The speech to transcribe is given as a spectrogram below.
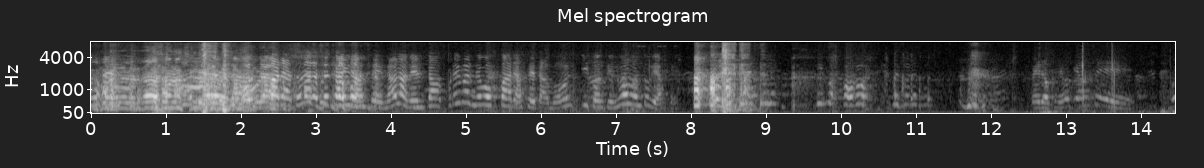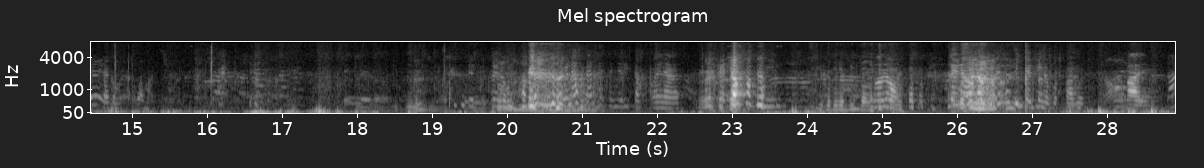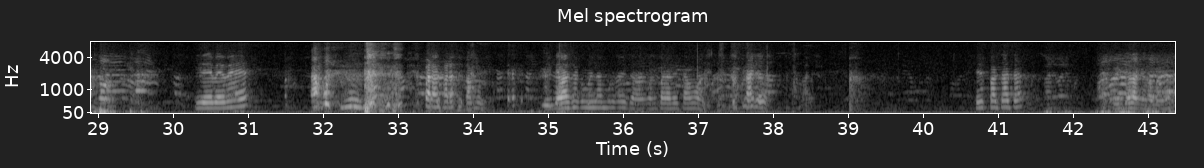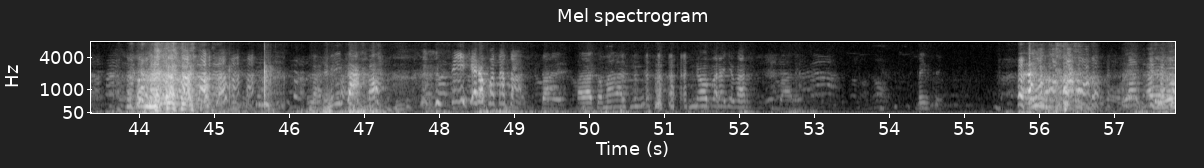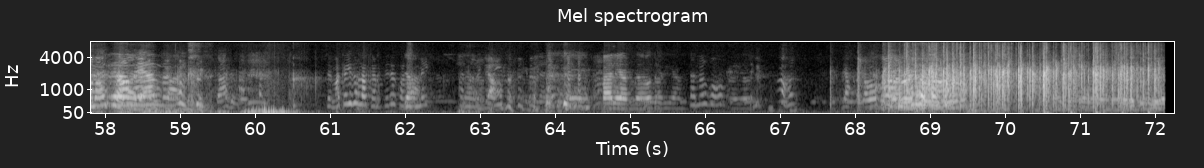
Paracetamol ya. Para todas las caídas en ala delta, prueba el nuevo paracetamol y continúa con tu viaje. Sí, por favor. Pero creo que hace... Voy a ir a comer agua más. Buenas tardes, señorita. Buenas. Quería Jacqueline. No, no. Pero la cabeza sin pepino, por favor. Vale. ¿Y de beber? Para el paracetamol. ¿Y te vas a comer la hamburguesa con el paracetamol? Claro. ¿Quieres patatas? Soy yo la que no maneja. ¡Mi caja! ¡Sí, quiero patatas! Vale, para tomar aquí. No, para llevar. Vale. 20. Bromeando. Claro. Se me ha caído la cartera cuando me... cuando vale, hasta otro día. Hasta luego. Ya, acabó.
